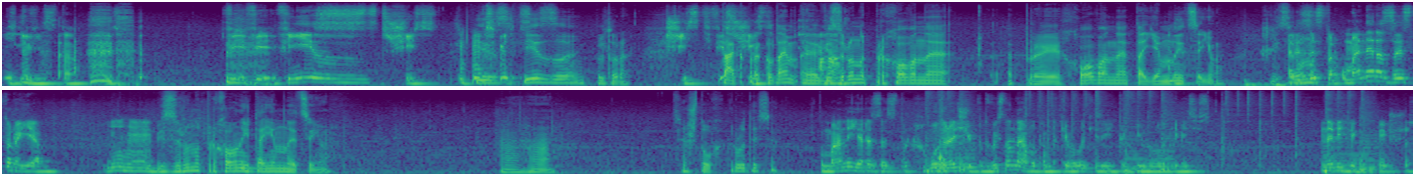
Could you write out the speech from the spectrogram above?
Фіз, так. Фіз. Фі- фі- Фіз 6. Фіз, фіз культура. Шість. Фіз Так, шість. перекладаємо е, Ага. візерунок приховане, приховане таємницею. Візерунок, Резистор. У мене резистори є. Угу. візерунок прихований таємницею. Ага. Ця штука крутиться. У мене є резистор. О, до речі, подивись на небо, там такий великий такий великий місяць. Не віглік, якщо щось.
